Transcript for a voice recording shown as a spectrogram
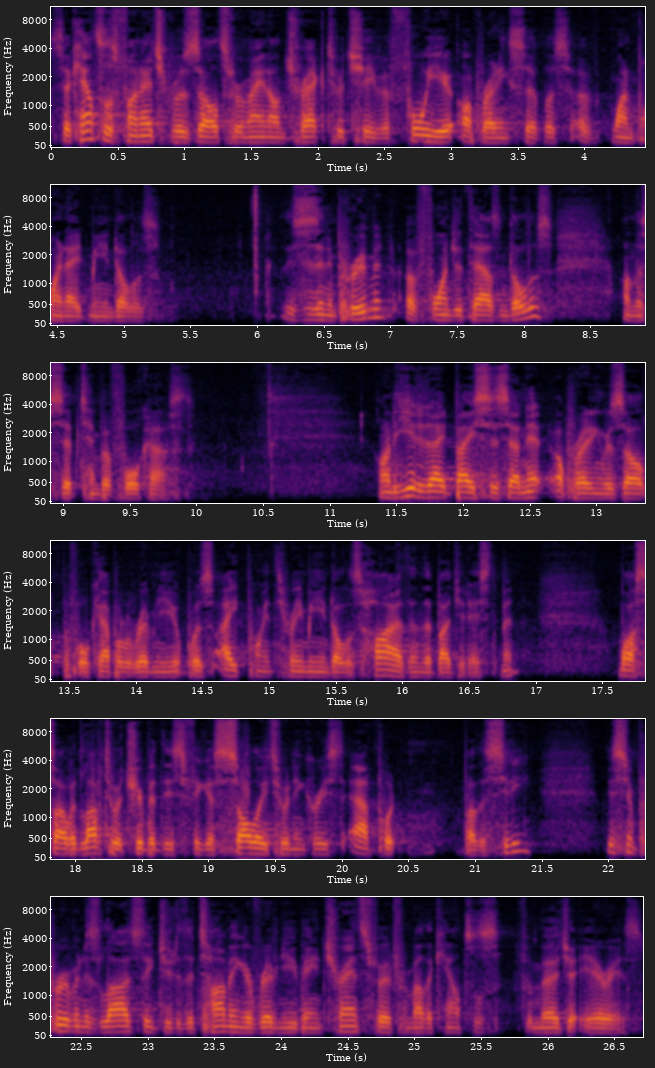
So, Council's financial results remain on track to achieve a full-year operating surplus of 1.8 million dollars. This is an improvement of 400,000 dollars on the September forecast. On a year-to-date basis, our net operating result before capital revenue was 8.3 million dollars higher than the budget estimate. Whilst I would love to attribute this figure solely to an increased output by the city, this improvement is largely due to the timing of revenue being transferred from other councils for merger areas.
